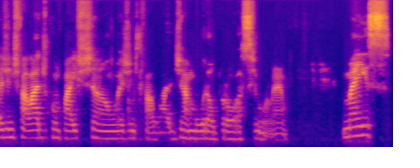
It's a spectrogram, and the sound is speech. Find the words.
a gente falar de compaixão, a gente falar de amor ao próximo, né, mas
